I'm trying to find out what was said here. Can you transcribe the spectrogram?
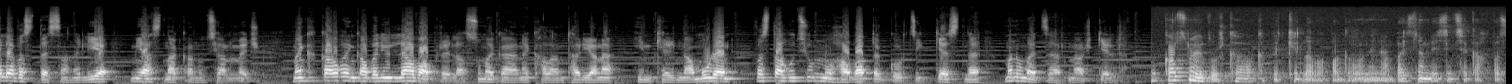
այլևս տեսանելի է միասնականության մեջ։ Մենք կարող ենք ավելի լավ ապրել, ասում է Գայանե Խալանթարյանը։ Հիմքերն ամուր են, վստահությունն ու հավատը գործի կեսն է, մնում է ձեռնարկել։ Կարծում եմ, որ քաղաքը պետք է լավ ապագա ունենա, բայց դա մեզնից է կախված։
